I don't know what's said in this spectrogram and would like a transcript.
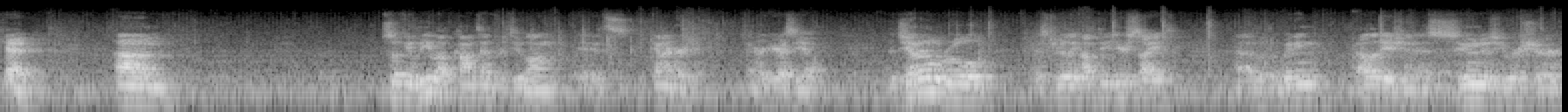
Okay. Um, so if you leave up content for too long, it's gonna hurt you. It's gonna hurt your SEO. The general rule is to really update your site uh, with the winning validation as soon as you are sure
